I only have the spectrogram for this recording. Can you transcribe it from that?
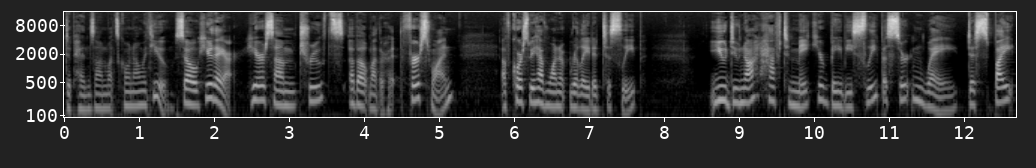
depends on what's going on with you. So here they are. Here are some truths about motherhood. The first one, of course, we have one related to sleep. You do not have to make your baby sleep a certain way despite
